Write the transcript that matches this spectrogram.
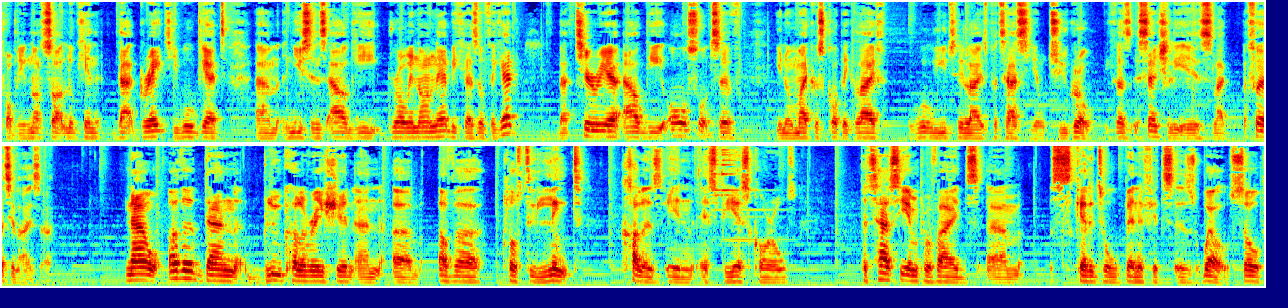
probably not start looking that great. You will get um, nuisance algae growing on there because don't forget, bacteria, algae, all sorts of you know microscopic life will utilize potassium to grow because essentially it is like a fertilizer. Now, other than blue coloration and um, other closely linked colors in SPS corals, potassium provides um, skeletal benefits as well. So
